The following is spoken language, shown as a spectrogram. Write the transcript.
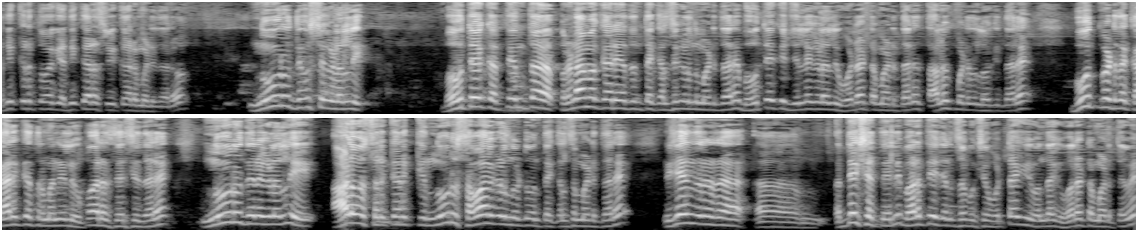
ಅಧಿಕೃತವಾಗಿ ಅಧಿಕಾರ ಸ್ವೀಕಾರ ಮಾಡಿದಾರೋ, ನೂರು ದಿವಸಗಳಲ್ಲಿ ಬಹುತೇಕ ಅತ್ಯಂತ ಪರಿಣಾಮಕಾರಿಯಾದಂತಹ ಕೆಲಸಗಳನ್ನು ಮಾಡಿದ್ದಾರೆ. ಬಹುತೇಕ ಜಿಲ್ಲೆಗಳಲ್ಲಿ ಓಡಾಟ ಮಾಡಿದ್ದಾರೆ, ತಾಲೂಕು ಮಟ್ಟದಲ್ಲಿ ಹೋಗಿದ್ದಾರೆ, ಬೂತ್ ಮಟ್ಟದ ಕಾರ್ಯಕರ್ತರ ಮನೆಯಲ್ಲಿ ಉಪಹಾರ ಸೇರಿಸಿದ್ದಾರೆ. ನೂರು ದಿನಗಳಲ್ಲಿ ಆಳುವ ಸರ್ಕಾರಕ್ಕೆ ನೂರು ಸವಾಲುಗಳನ್ನು ಒಡ್ಡುವಂತ ಕೆಲಸ ಮಾಡಿದ್ದಾರೆ. ವಿಜೇಂದ್ರರ ಅಧ್ಯಕ್ಷತೆಯಲ್ಲಿ ಭಾರತೀಯ ಜನತಾ ಪಕ್ಷ ಒಟ್ಟಾಗಿ ಒಂದಾಗಿ ಹೋರಾಟ ಮಾಡ್ತೇವೆ.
